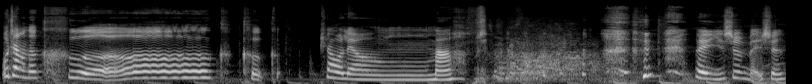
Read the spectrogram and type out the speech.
我长得可可可可漂亮吗？欢迎一顺百顺，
